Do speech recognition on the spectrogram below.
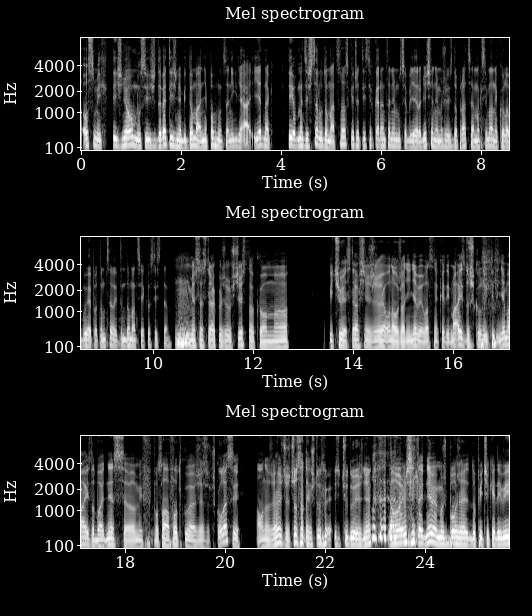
8 týždňov musíš dve týždne byť doma a nepohnúť sa nikde a jednak ty obmedzíš celú domácnosť, keďže ty si v karanténe, musia byť aj rodičia, nemôžu ísť do práce a maximálne kolabuje potom celý ten domáci ekosystém. Mm, mne sestra akože už tiež celkom uh, pičuje strašne, že ona už ani nevie vlastne, kedy má ísť do školy, kedy nemá ísť, lebo aj dnes uh, mi poslala fotku a že v škole si a ona, že hej, čo, čo sa tak študuje, čuduješ, ne? Ja hovorím, že tak neviem už, bože, do piče, kedy vy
